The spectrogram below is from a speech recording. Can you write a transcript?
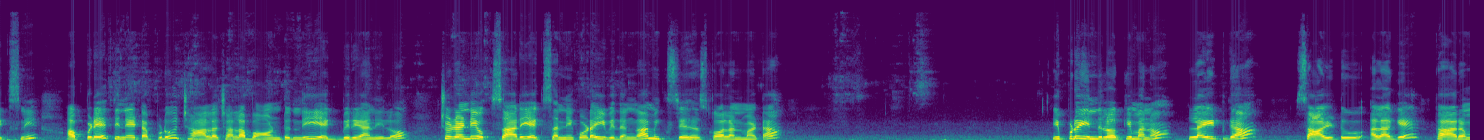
ఎగ్స్ని. అప్పుడే తినేటప్పుడు చాలా చాలా బాగుంటుంది ఎగ్ బిర్యానీలో. చూడండి ఒకసారి ఎగ్స్ అన్నీ కూడా ఈ విధంగా మిక్స్ చేసేసుకోవాలన్నమాట. ఇప్పుడు ఇందులోకి మనం లైట్గా సాల్టు అలాగే కారం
